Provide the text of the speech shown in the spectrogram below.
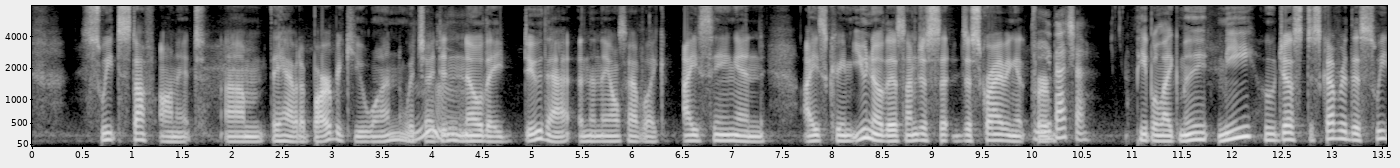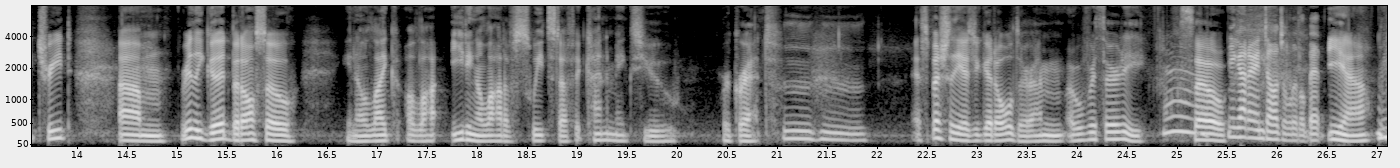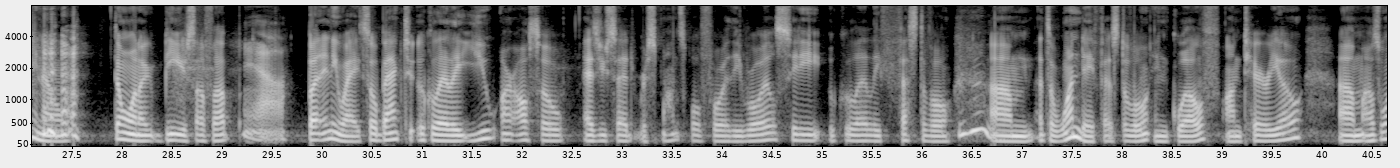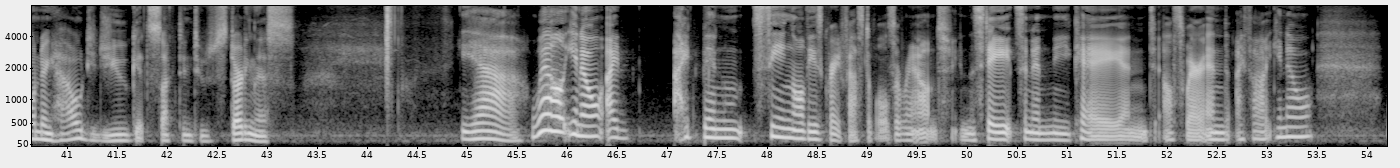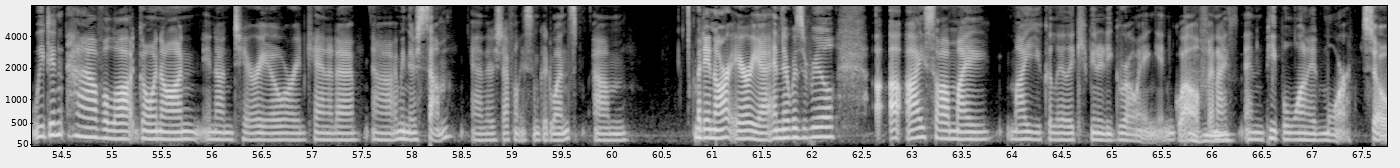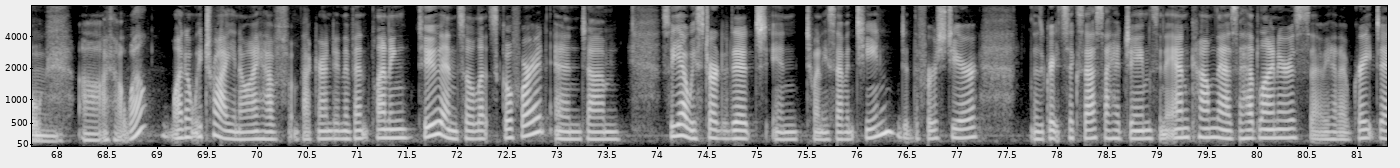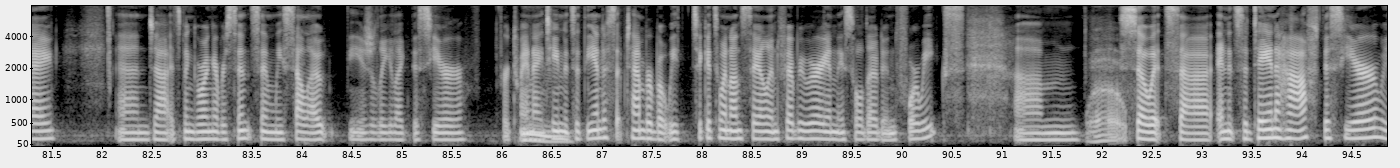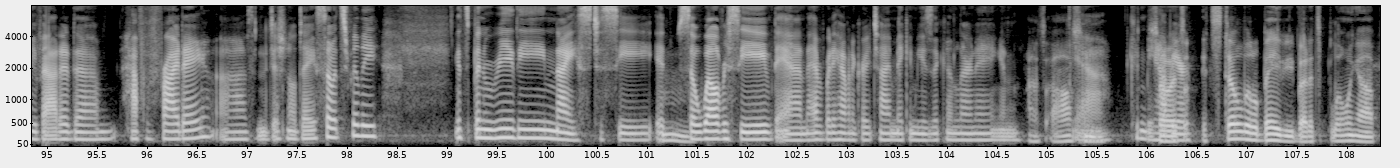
sweet stuff on it. Um, they have a barbecue one, which I didn't know they do that, and then they also have like icing and ice cream. You know this. I'm just uh, describing it for you betcha. people like me, me who just discovered this sweet treat. Um, really good, but also, you know, like a lot eating a lot of sweet stuff. It kind of makes you regret, mm-hmm. especially as you get older. I'm over thirty, so You got to indulge a little bit. yeah, you know, don't want to beat yourself up. Yeah. But anyway, so back to ukulele. You are also, as you said, responsible for the Royal City Ukulele Festival. Um, that's a one-day festival in Guelph, Ontario. Um, I was wondering, how did you get sucked into starting this? Yeah. Well, you know, I I'd been seeing all these great festivals around in the states and in the UK and elsewhere, and I thought, you know, we didn't have a lot going on in Ontario or in Canada. Uh, I mean, there's some, and there's definitely some good ones. Um, but in our area, and there was a real. I I saw my my ukulele community growing in Guelph, and I and people wanted more. So uh, I thought, well, why don't we try? You know, I have a background in event planning too, and so let's go for it. And um, so yeah, we started it in 2017. Did the first year. It was a great success. I had James and Ann come as the headliners. So we had a great day, and uh, it's been growing ever since. And we sell out usually like this year for 2019. It's at the end of September, but we tickets went on sale in February and they sold out in four weeks. Um, Whoa. So it's uh, and it's a day and a half this year. We've added um, half of Friday uh, as an additional day. So it's really. It's been really nice to see it Mm. so well received and everybody having a great time making music and learning and That's awesome. yeah, couldn't be so happier. it's, it's still a little baby, but it's blowing up.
